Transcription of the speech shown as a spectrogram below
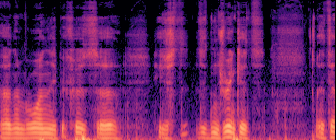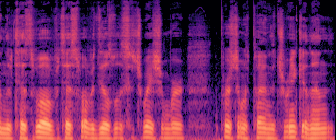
Uh, number one, because uh, he just didn't drink it at the end of Tesvov. Tesvov deals with a situation where the person was planning to drink and then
